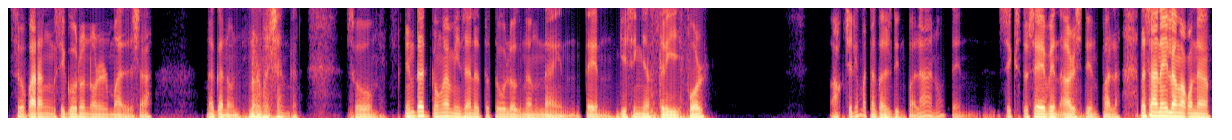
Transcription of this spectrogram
So parang siguro normal siya na ganun. Normal siya ganun. So, yung dad ko nga minsan natutulog ng 9, 10. Gising niya 3, 4. Actually, matagal din pala, no? 10, 6 to 7 hours din pala. Nasanay lang ako na,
